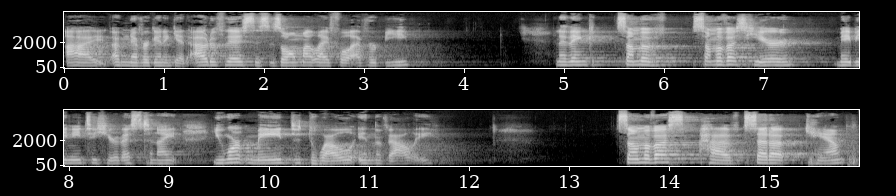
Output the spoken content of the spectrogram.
I, I'm never going to get out of this. This is all my life will ever be. And I think some of, some of us here maybe need to hear this tonight. You weren't made to dwell in the valley. Some of us have set up camp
